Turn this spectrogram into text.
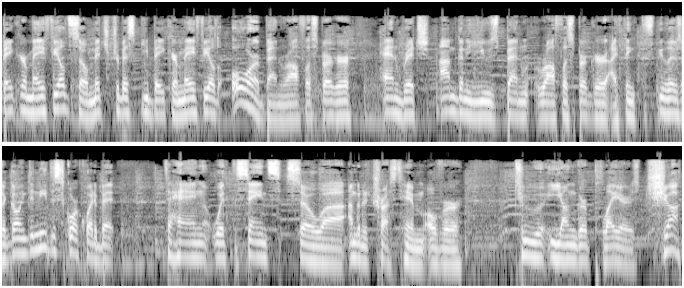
Baker Mayfield, so Mitch Trubisky, Baker Mayfield, or Ben Roethlisberger. And Rich, I'm going to use Ben Roethlisberger. I think the Steelers are going to need to score quite a bit to hang with the Saints, so uh, I'm going to trust him over two younger players. Chuck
